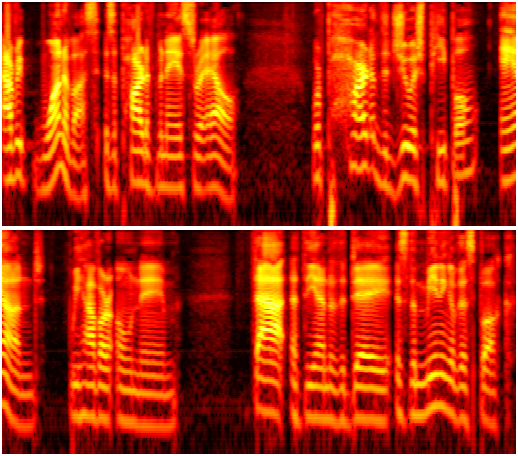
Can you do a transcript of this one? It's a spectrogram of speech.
every one of us is a part of Bnei Israel. We're part of the Jewish people, and we have our own name. That, at the end of the day, is the meaning of this book.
